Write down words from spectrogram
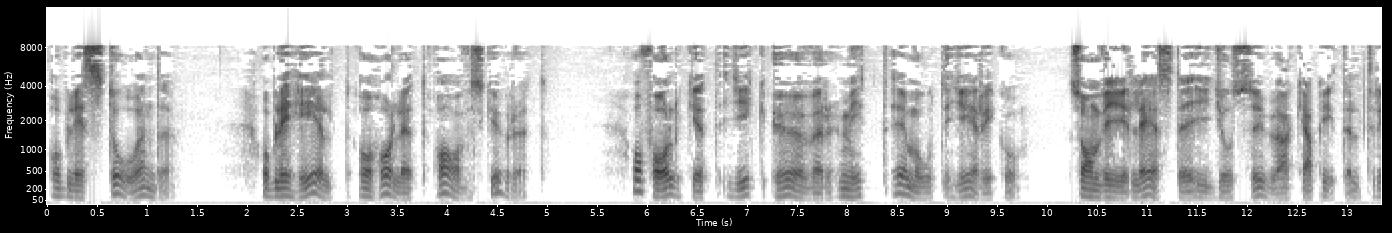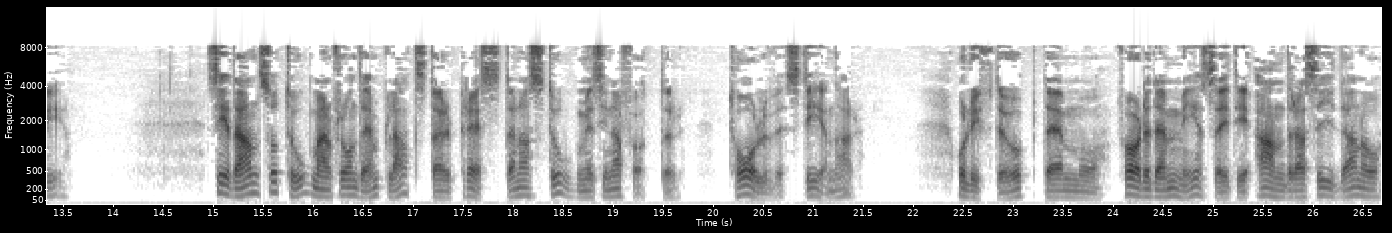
och blev stående och blev helt och hållet avskuret. Och folket gick över mitt emot Jeriko, som vi läste i Josua kapitel 3. Sedan så tog man från den plats där prästerna stod med sina fötter tolv stenar och lyfte upp dem och förde dem med sig till andra sidan och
